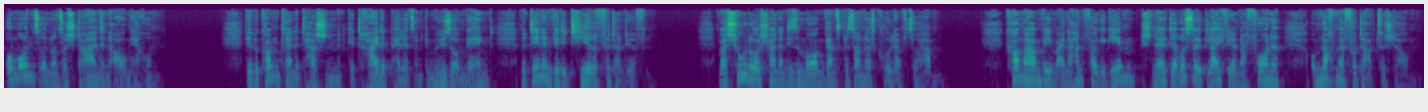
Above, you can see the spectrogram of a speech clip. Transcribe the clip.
um uns und unsere strahlenden Augen herum. Wir bekommen kleine Taschen mit Getreidepellets und Gemüse umgehängt, mit denen wir die Tiere füttern dürfen. Mashudo scheint an diesem Morgen ganz besonders Kohldampf zu haben. Kaum haben wir ihm eine Handvoll gegeben, schnellt der Rüssel gleich wieder nach vorne, um noch mehr Futter abzustauben.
